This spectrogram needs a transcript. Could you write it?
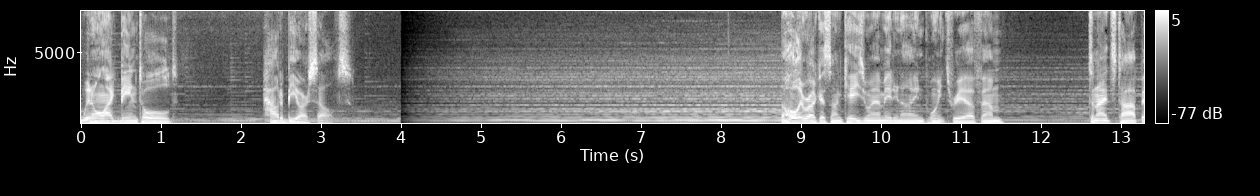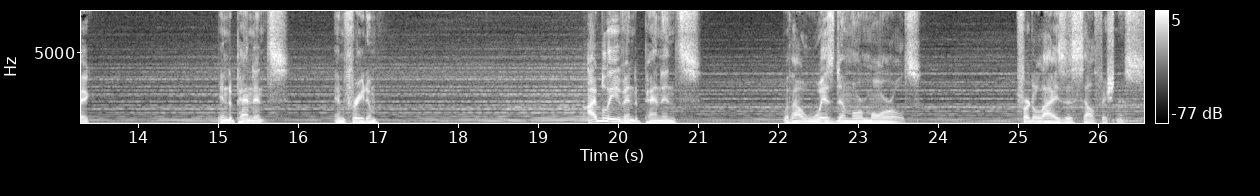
We don't like being told how to be ourselves. The Holy Ruckus on KZUM 89.3 FM. Tonight's topic independence and freedom. I believe independence without wisdom or morals fertilizes selfishness.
